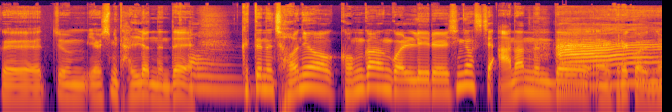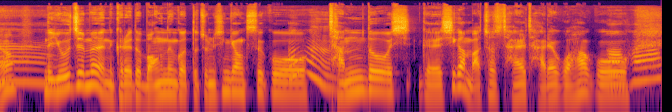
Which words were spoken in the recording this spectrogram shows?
그 좀 열심히 달렸는데 어. 그때는 전혀 건강 관리를 신경 쓰지 않았는데 아. 예, 그랬거든요. 근데 요즘은 그래도 먹는 것도 좀 신경 쓰고 음. 잠도 시, 그 시간 맞춰서 잘 자려고 하고 어허.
